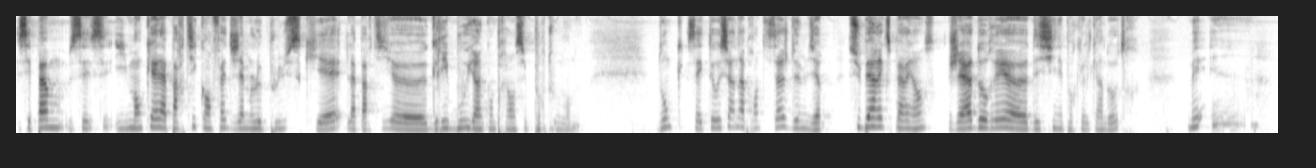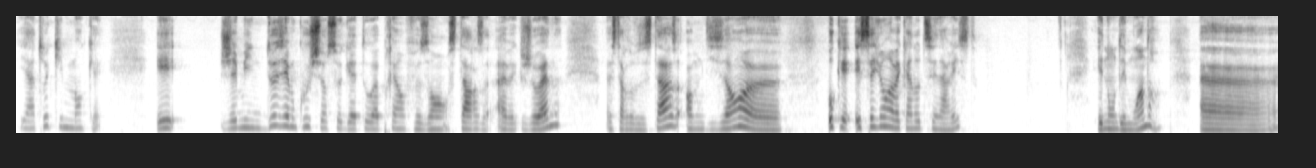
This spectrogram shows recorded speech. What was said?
c'est pas, il manquait la partie qu'en fait j'aime le plus, qui est la partie euh, gribouille incompréhensible pour tout le monde. Donc ça a été aussi un apprentissage de me dire super expérience, j'ai adoré euh, dessiner pour quelqu'un d'autre, mais euh, il y a un truc qui me manquait. Et j'ai mis une deuxième couche sur ce gâteau après en faisant Stars avec Johan, Stars of the Stars, en me disant ok, essayons avec un autre scénariste et non des moindres. Euh,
